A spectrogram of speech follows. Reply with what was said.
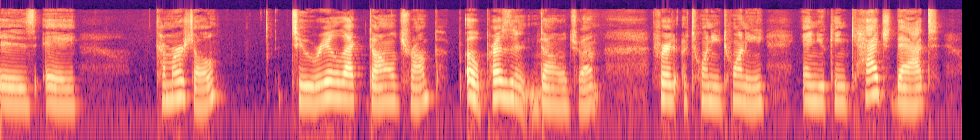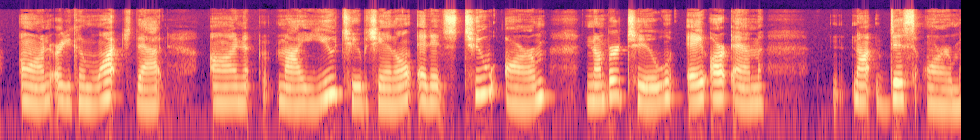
is a commercial to reelect Donald Trump, oh, President Donald Trump for 2020 and you can catch that on or you can watch that on my YouTube channel and it's two arm number two ARM not disarm.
